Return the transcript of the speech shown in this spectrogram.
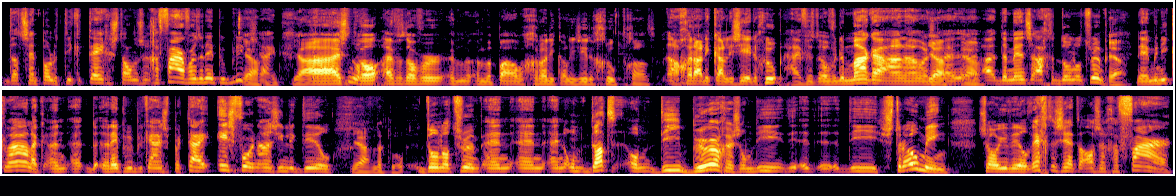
dat zijn politieke tegenstanders een gevaar voor de republiek Ja, zijn. ja hij, heeft het wel, hij heeft het over een, een bepaalde geradicaliseerde groep gehad. Nou, geradicaliseerde groep. Hij heeft het over de MAGA-aanhangers. Ja, eh, ja. eh, De mensen achter Donald Trump. Neem me niet kwalijk. Een, eh, de Republikeinse Partij is voor een aanzienlijk deel Ja, dat klopt. Donald Trump. En, en, en om, dat, om die burgers, om die, die, die stroming, zo je wil, weg te zetten als een gevaar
